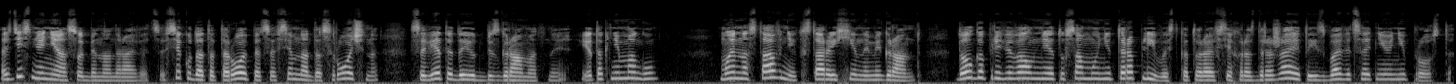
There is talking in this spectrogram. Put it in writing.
А здесь мне не особенно нравится. Все куда-то торопятся, всем надо срочно, советы дают безграмотные. Я так не могу. Мой наставник, старый хин-эмигрант, долго прививал мне эту самую неторопливость, которая всех раздражает, и избавиться от нее непросто.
